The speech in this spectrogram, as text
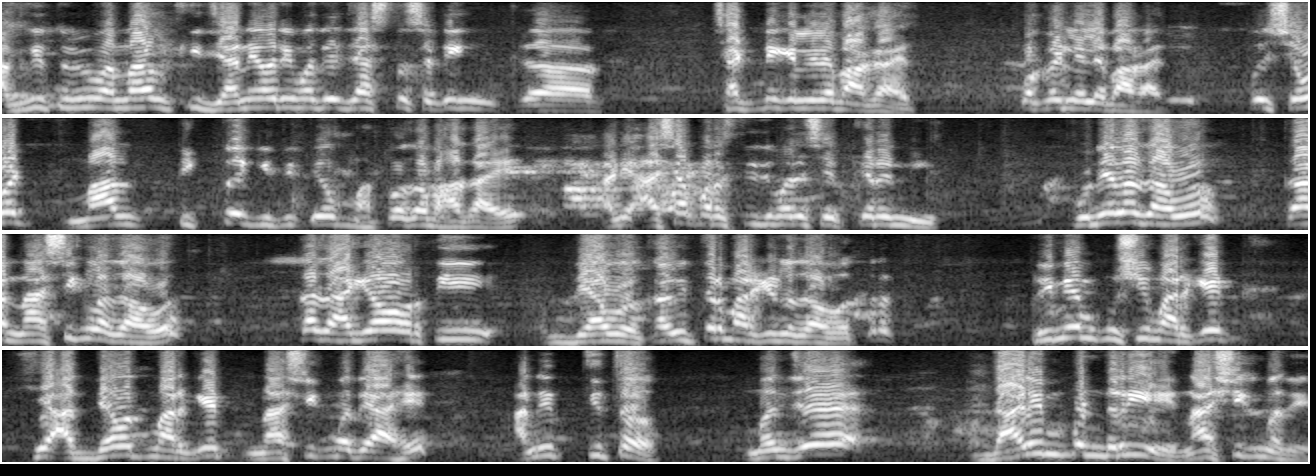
अगदी तुम्ही म्हणाल की जानेवारी मध्ये जास्त सेटिंग छाटणी केलेल्या बागा आहेत पकडलेल्या बागा आहेत. पण शेवट माल टिकतोय किती तो महत्त्वाचा भाग आहे. आणि अशा परिस्थितीमध्ये शेतकऱ्यांनी पुण्याला जावं का नाशिकला जावं का जागेवरती द्यावं का इतर मार्केटला जावं? तर प्रीमियम कृषी मार्केट हे अद्ययावत मार्केट नाशिकमध्ये आहे. आणि तिथं म्हणजे डाळिंब पंढरी आहे नाशिकमध्ये.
